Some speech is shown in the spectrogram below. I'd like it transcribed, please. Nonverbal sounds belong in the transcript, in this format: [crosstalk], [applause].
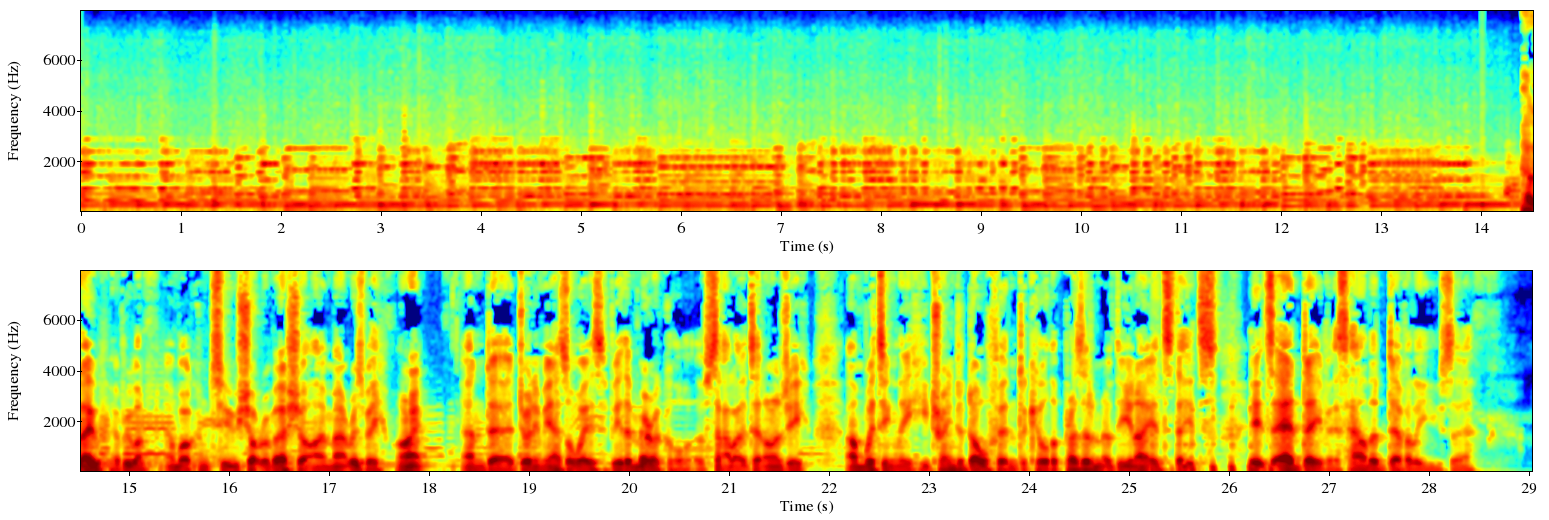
Hello, everyone, and welcome to Shot Reverse Shot. I'm Matt Risby. All right, and uh, joining me as always via the miracle of satellite technology, unwittingly he trained a dolphin to kill the president of the United States. [laughs] it's Ed Davis. How the devil are you, sir?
